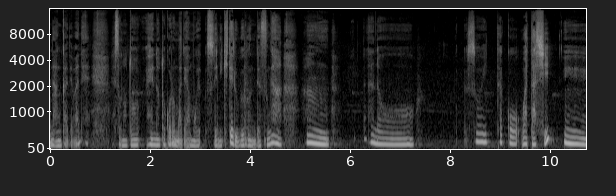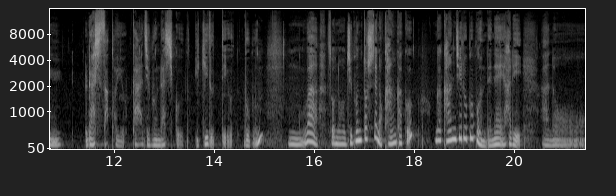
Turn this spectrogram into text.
なんかではねその辺のところまではもうすでに来てる部分ですが、うんあの、そういったこう私、うん、らしさというか自分らしく生きるっていう部分、はその自分としての感覚が感じる部分でねやはりあの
